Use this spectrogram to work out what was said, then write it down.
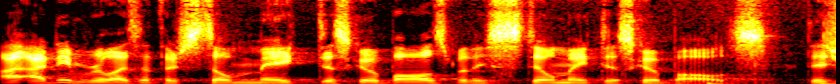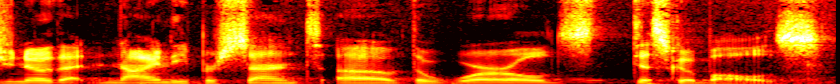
I, I didn't even realize that they still make disco balls, but they still make disco balls. Did you know that 90% of the world's disco balls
